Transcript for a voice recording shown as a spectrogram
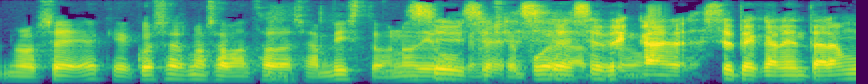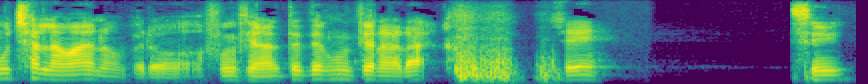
no lo sé, ¿eh? qué cosas más avanzadas han visto, no digo Sí, que se, no se pueda. se- te se te calentará mucho en la mano, pero funcionarte te funcionará. Sí. Sí,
